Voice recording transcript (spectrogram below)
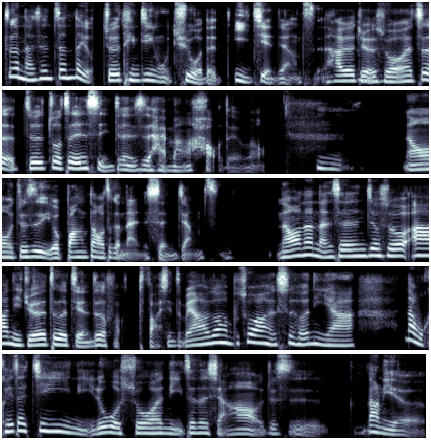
这个男生真的有就是听进我去我的意见这样子，她就觉得嗯说，呃这就是做这件事情真的是还蛮好的，有没有？嗯然后就是有帮到这个男生这样子，然后那男生就说啊，你觉得这个剪的这个发发型怎么样？他说很不错啊，很适合你呀、那我可以再建议你，如果说你真的想要就是让你的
